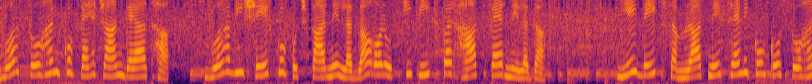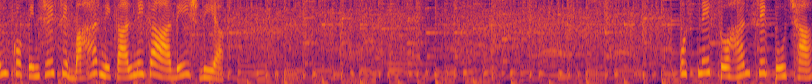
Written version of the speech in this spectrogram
वह सोहन को पहचान गया था। वह भी शेर को पुचकारने लगा और उसकी पीठ पर हाथ फेरने लगा। ये देख सम्राट ने सैनिकों को सोहन को पिंजरे से बाहर निकालने का आदेश दिया। उसने सोहन से पूछा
